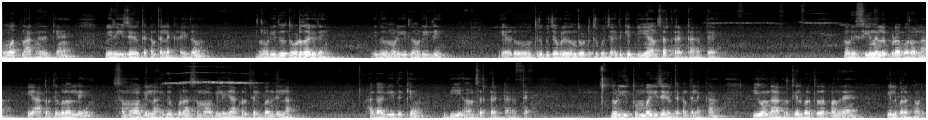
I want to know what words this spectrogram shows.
ಮೂವತ್ತ್ನಾಲ್ಕನೇದಕ್ಕೆ ವೆರಿ ಈಸಿ ಆಗಿರ್ತಕ್ಕಂಥ ಲೆಕ್ಕ ಇದು. ನೋಡಿ, ಇದು ದೊಡ್ಡದಾಗಿದೆ. ಇದು ನೋಡಿ ಇದು ನೋಡಿ ಇಲ್ಲಿ. ಎರಡು ತ್ರಿಭುಜಗಳು ಒಂದು ದೊಡ್ಡ ತ್ರಿಭುಜ. ಇದಕ್ಕೆ ಬಿ ಆನ್ಸರ್ ಕರೆಕ್ಟ್ ಆಗುತ್ತೆ. ನೋಡಿ ಸಿನಲ್ಲೂ ಕೂಡ ಬರೋಲ್ಲ. ಈ ಆಕೃತಿಗಳಲ್ಲಿ ಸಮವಾಗಿಲ್ಲ. ಇದು ಕೂಡ ಸಮವಾಗಿಲ್ಲ. ಈ ಆಕೃತಿಯಲ್ಲಿ ಬಂದಿಲ್ಲ. ಹಾಗಾಗಿ ಇದಕ್ಕೆ ಬಿ ಆನ್ಸರ್ ಕರೆಕ್ಟ್ ಆಗುತ್ತೆ. ನೋಡಿ, ಇದು ತುಂಬ ಈಸಿಯಾಗಿರ್ತಕ್ಕಂಥ ಲೆಕ್ಕ. ಈ ಒಂದು ಆಕೃತಿಯಲ್ಲಿ ಬರ್ತದಪ್ಪ ಅಂದರೆ ಇಲ್ಲಿ ಬರುತ್ತೆ ನೋಡಿ.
